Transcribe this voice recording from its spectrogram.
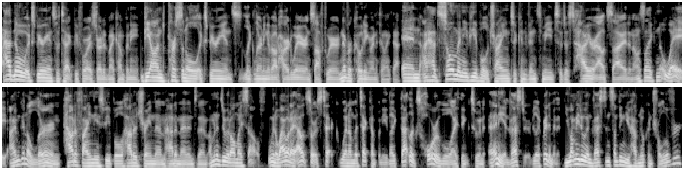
had no experience with tech before I started my company beyond personal experience, like learning about hardware and software, never coding or anything like that. And I had so many people trying to convince me to just hire outside. And I was like, no way. I'm going to learn how to find these people, how to train them, how to manage them. I'm going to do it all myself. You know, why would I outsource tech when I'm a tech company? Like that looks horrible, I think, to an, any investor. Be like, wait a minute, you want me to invest in something you have no control over?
